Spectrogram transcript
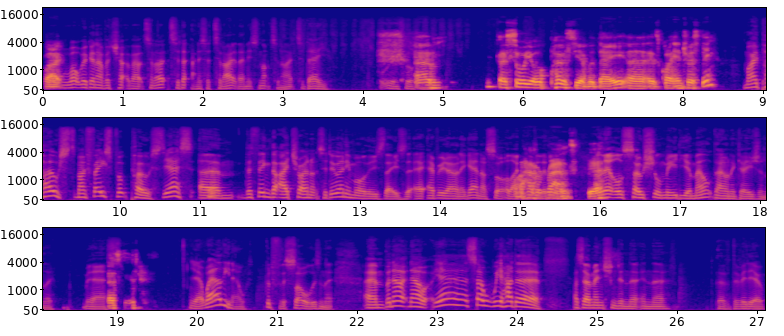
Right. What we're going to have a chat about tonight? Today, and I said tonight. Then it's not tonight. Today. Um, I saw your post the other day. Uh, it's quite interesting. My post, my Facebook post, yes. Um, the thing that I try not to do anymore these days. Every now and again, I sort of like I have a, a little, rant, yeah. a little social media meltdown occasionally. Yeah, that's good. Yeah, well, you know, good for the soul, isn't it? Um, but now, now, yeah. So we had a, as I mentioned in the in the the, the video,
